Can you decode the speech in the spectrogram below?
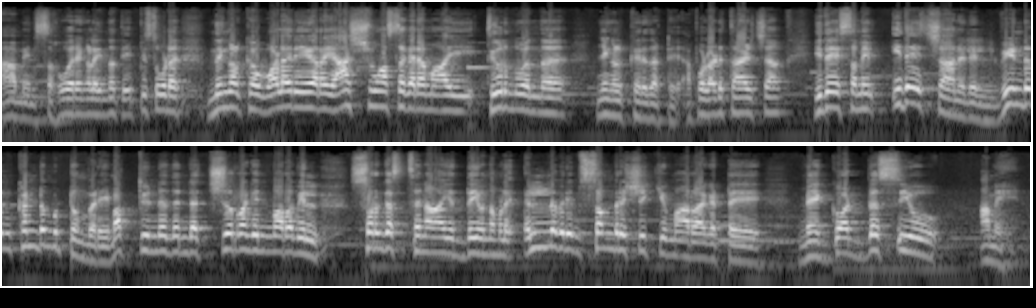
ആമേൻ. സഹോദരങ്ങളെ ഇന്നത്തെ എപ്പിസോഡ് നിങ്ങൾക്ക് വളരെയേറെ ആശ്വാസകരമായി തീർന്നുവെന്ന് ഞങ്ങൾ കരുതട്ടെ. അപ്പോൾ അടുത്ത ആഴ്ച ഇതേ സമയം ഇതേ ചാനലിൽ വീണ്ടും കണ്ടുമുട്ടും വരെ അത്യുന്നതന്റെ ചിറകിൻ മറവിൽ സ്വർഗസ്ഥനായ ദൈവം നമ്മളെ എല്ലാവരെയും സംരക്ഷിക്കുമാറാകട്ടെ. May God bless you amen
